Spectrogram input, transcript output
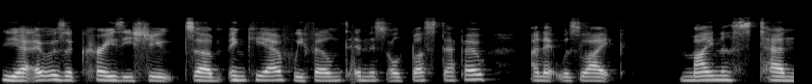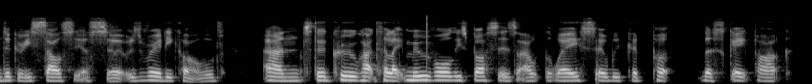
Yeah, it was a crazy shoot. Um, in Kiev, we filmed in this old bus depot, and it was like minus 10 degrees Celsius, so it was really cold. And the crew had to like move all these buses out the way so we could put the skate park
